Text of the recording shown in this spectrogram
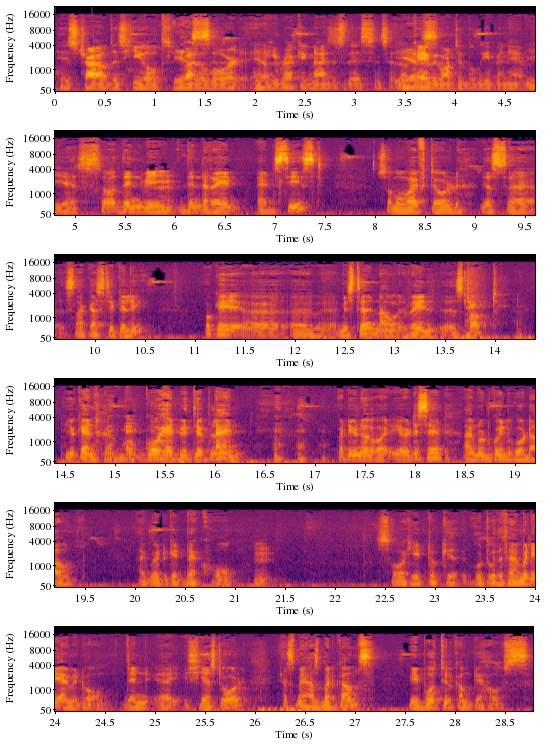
his child is healed by the Lord, and Yeah. he recognizes this and says, "Okay, Yes. we want to believe in him." Yes. So then we Mm. then the rain had ceased. So my wife told just uh, sarcastically, "Okay, uh, uh, Mister, now rain uh, stopped. You can go, go ahead with your plan." But you know what he already said, "I'm not going to go down. I'm going to get back home." Hmm. So he took go to the family and went home. Then uh, she has told, as my husband comes, we both will come to a house.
